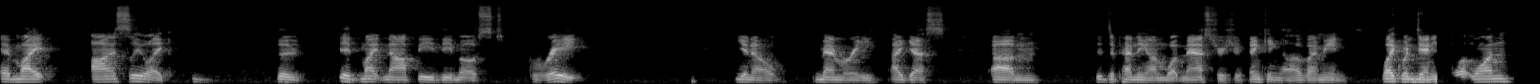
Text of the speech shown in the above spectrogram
It might honestly like the it might not be the most great, you know, memory, I guess. Um, depending on what masters you're thinking of. I mean, like when mm-hmm. Danny Willett won,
